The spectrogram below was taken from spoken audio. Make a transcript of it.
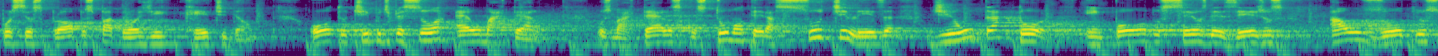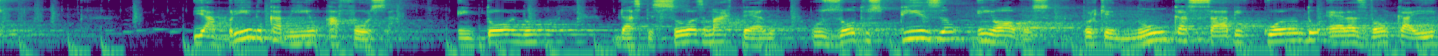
por seus próprios padrões de retidão. Outro tipo de pessoa é o martelo. Os martelos costumam ter a sutileza de um trator, impondo seus desejos aos outros e abrindo caminho à força. Em torno das pessoas martelo, os outros pisam em ovos, porque nunca sabem quando elas vão cair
